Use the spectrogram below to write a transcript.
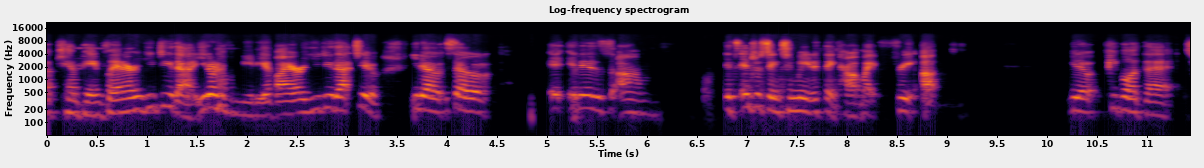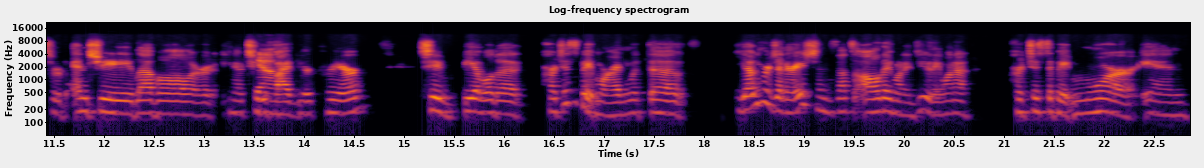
a campaign planner you do that. You don't have a media buyer you do that too. You know so it, it is um, it's interesting to me to think how it might free up you know people at the sort of entry level or you know two yeah. to five year career to be able to participate more and with the younger generations. That's all they want to do. They want to participate more in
